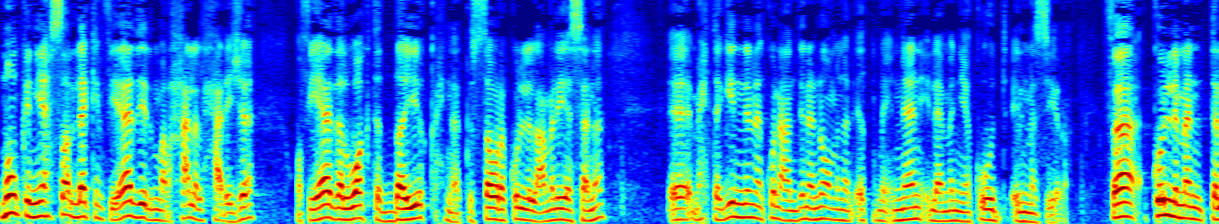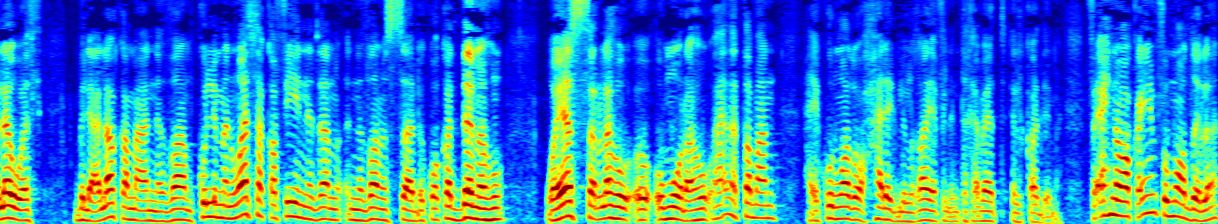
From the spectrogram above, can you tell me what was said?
ممكن يحصل لكن في هذه المرحلة الحرجة وفي هذا الوقت الضيق إحنا الثورة كل العملية سنة محتاجين إننا نكون عندنا نوع من الاطمئنان إلى من يقود المسيرة. فكل من تلوث بالعلاقة مع النظام كل من وثق فيه النظام, النظام السابق وقدمه ويسر له أموره هذا طبعا هيكون وضعه حرج للغاية في الانتخابات القادمة. فإحنا واقعين في معضلة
